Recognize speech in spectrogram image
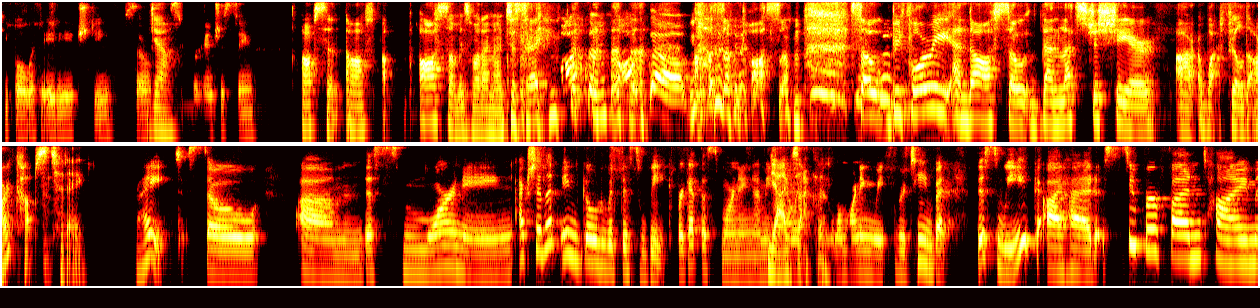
people with ADHD. So, yeah, super interesting. Awesome, awesome, awesome is what I meant to say. Awesome, awesome, awesome, awesome. So before we end off, so then let's just share our, what filled our cups today. Right. So um, this morning. Actually, let me go with this week. Forget this morning. I mean, yeah, I exactly. Morning re- routine, but this week I had super fun time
